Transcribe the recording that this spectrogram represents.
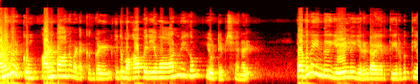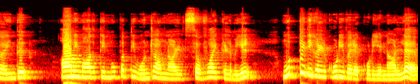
அனைவருக்கும் அன்பான வணக்கங்கள். இது மகா பெரியவா ஆன்மீகம் யூடியூப் சேனல். பதினைந்து ஏழு இரண்டாயிரத்தி இருபத்தி ஐந்து ஆனி மாதத்தின் முப்பத்தி ஒன்றாம் நாள் செவ்வாய்க்கிழமையில் முத்திதிகள் கூடி வரக்கூடிய நாளில்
